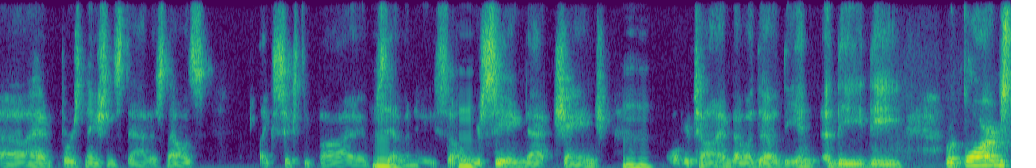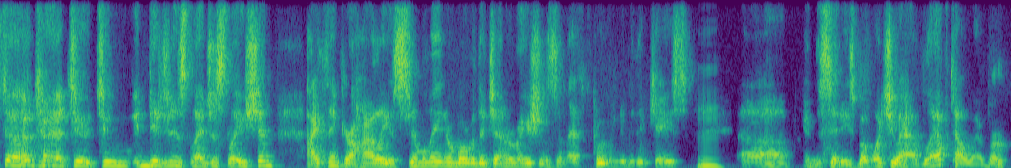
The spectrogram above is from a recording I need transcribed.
uh, had First Nation status. Now it's like 65, mm. 70. So mm. we're seeing that change mm-hmm. over time. Uh, the the the the reforms to, to, to, to, indigenous legislation, I think, are highly assimilated over the generations, and that's proving to be the case mm. uh, in the cities. But what you have left, however,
